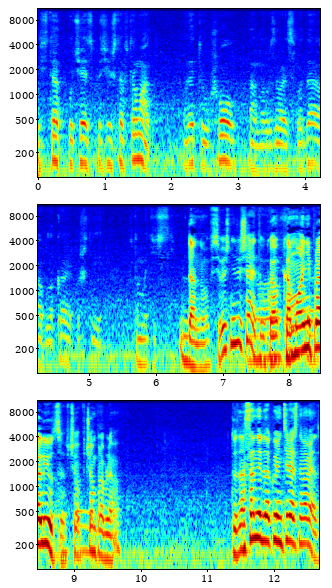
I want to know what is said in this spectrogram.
Если так, получается почти что автомат. А это ушел, там образовалась вода, облака и пошли автоматически. Да, но Всевышний решает, но кому они прольются, в чем, в чем проблема? Тут на самом деле такой интересный момент.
